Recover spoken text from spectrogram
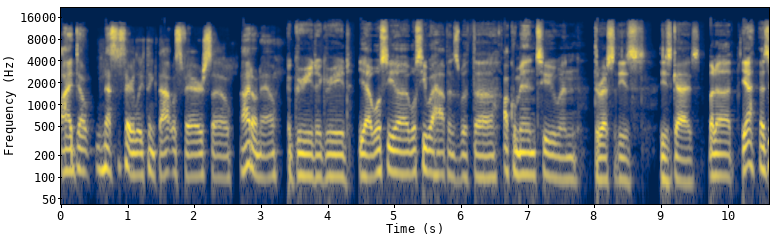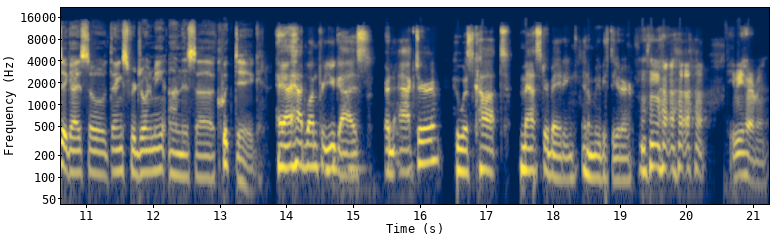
I don't necessarily think that was fair. So I don't know. Agreed, agreed. Yeah, we'll see. Uh, we'll see what happens with uh, Aquaman two and the rest of these these guys. But uh, yeah, that's it, guys. So thanks for joining me on this uh, quick dig. Hey, I had one for you guys. An actor who was caught masturbating in a movie theater. Pee Herman.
